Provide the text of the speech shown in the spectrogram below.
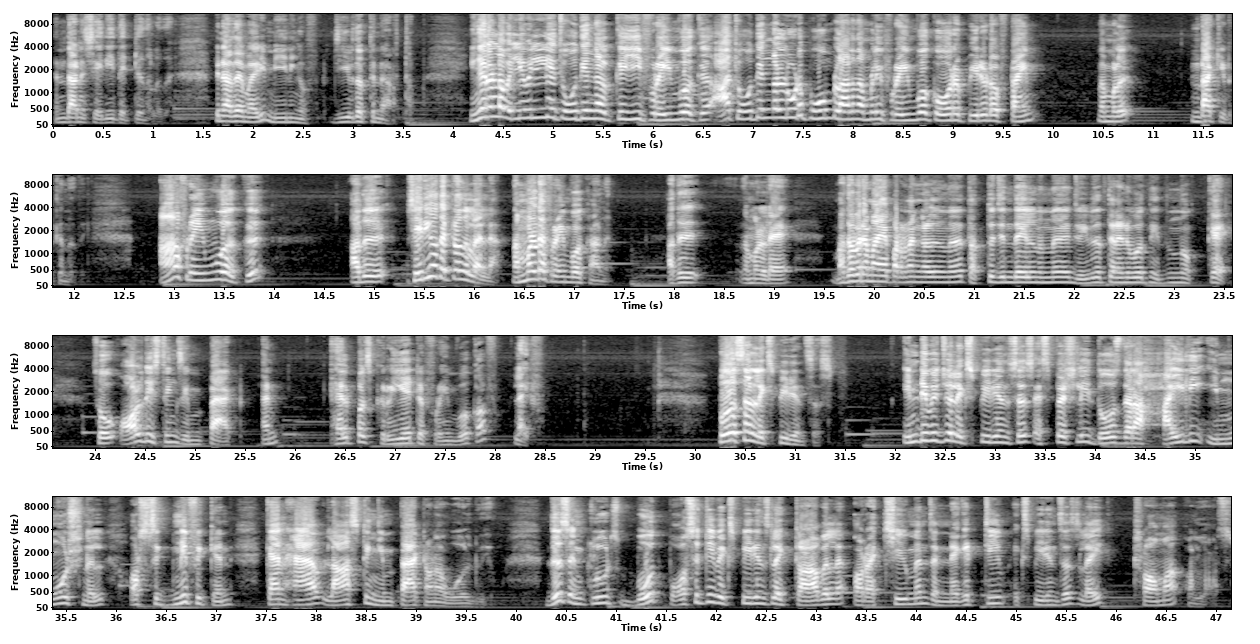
എന്താണ് ശരി തെറ്റ് എന്നുള്ളത്. പിന്നെ അതേമാതിരി മീനിങ് ഓഫ് ജീവിതത്തിന്റെ അർത്ഥം. ഇങ്ങനെയുള്ള വലിയ വലിയ ചോദ്യങ്ങൾക്ക് ഈ ഫ്രെയിം വർക്ക് ആ ചോദ്യങ്ങളിലൂടെ പോകുമ്പോഴാണ് നമ്മൾ ഈ framework over a period of time നമ്മൾ ഉണ്ടാക്കിയെടുക്കുന്നത്. ആ ഫ്രെയിം വർക്ക് അത് ശരിയോ തെറ്റോ എന്നുള്ളതല്ല. നമ്മളുടെ ഫ്രെയിം വർക്കാണ് അത് നമ്മളുടെ മതപരമായ പഠനങ്ങളിൽ നിന്ന് തത്വചിന്തയിൽ നിന്ന് ജീവിതത്തിന് അനുഭവത്തിൽ ഇതിൽ നിന്നൊക്കെ. So all these things impact and help us create a framework of life personal experiences individual experiences, especially those that are highly emotional or significant, can have lasting impact on our worldview. This includes both positive experience like travel or achievements and negative experiences like trauma or loss.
